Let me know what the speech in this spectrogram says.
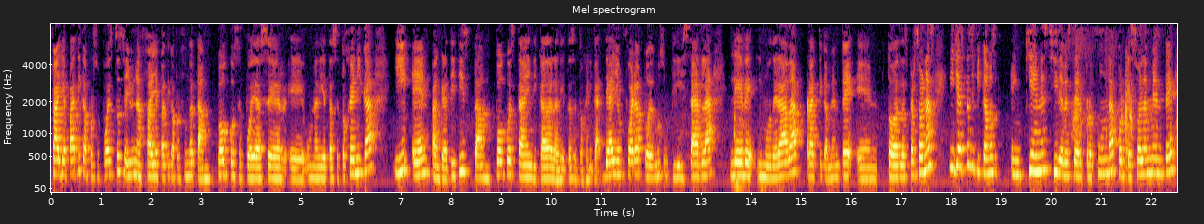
Falla hepática, por supuesto, si hay una falla hepática profunda, tampoco se puede hacer eh, una dieta cetogénica. Y en pancreatitis tampoco está indicada la dieta cetogénica. De ahí en fuera podemos utilizarla leve y moderada prácticamente en todas las personas y ya especificamos en quiénes sí debe ser profunda porque solamente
